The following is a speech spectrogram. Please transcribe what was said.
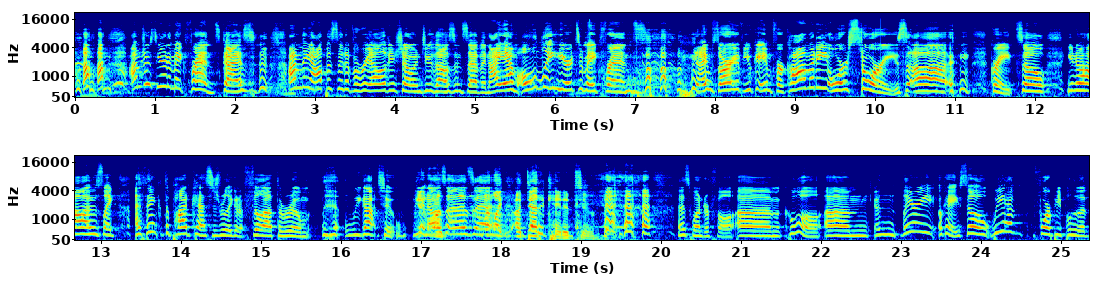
I'm just here to make friends, guys. I'm the opposite of a reality show in 2007. I am only here to make friends. I'm sorry if you came for comedy or stories. Uh, great. So, you know how I was like, I think the podcast is really going to fill out the room. we got to, you Yeah, know, or- so that's it. Like a dedicated to. That's wonderful. Um, cool. Um, and Larry, okay, so we have four people who have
